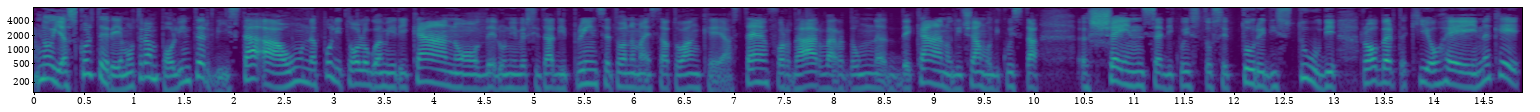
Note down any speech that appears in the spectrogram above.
Noi ascolteremo tra un po' l'intervista a un politologo americano dell'Università di Princeton, ma è stato anche a Stanford, Harvard, un decano diciamo, di questa eh, scienza, di questo settore di studi, Robert Keohane, che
